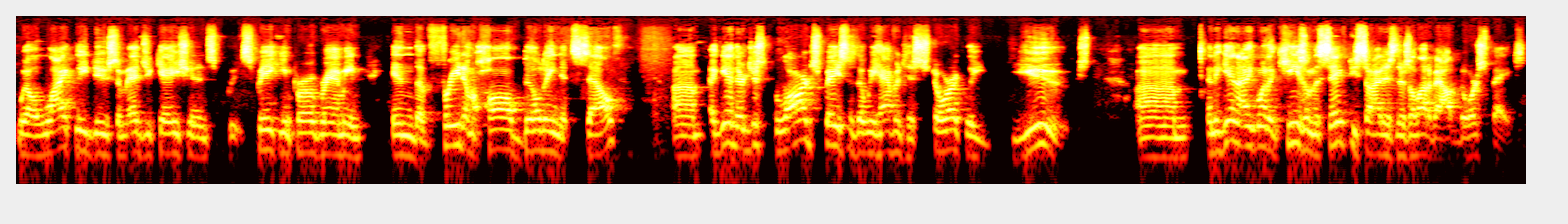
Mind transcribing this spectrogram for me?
We'll likely do some education and sp- speaking programming in the Freedom Hall building itself. Um, again, they're just large spaces that we haven't historically used. Um, and again, I think one of the keys on the safety side is there's a lot of outdoor space.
